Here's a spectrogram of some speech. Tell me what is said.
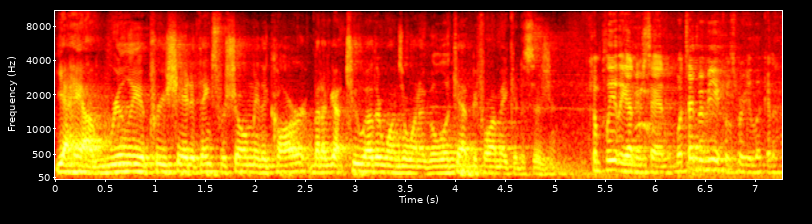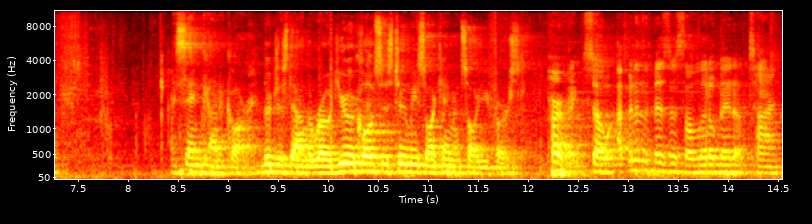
Yeah, hey, I really appreciate it. Thanks for showing me the car, but I've got two other ones I want to go look at before I make a decision. Completely understand. What type of vehicles were you looking at? Same kind of car. They're just down the road. You're the closest to me, so I came and saw you first. Perfect. So I've been in the business a little bit of time.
